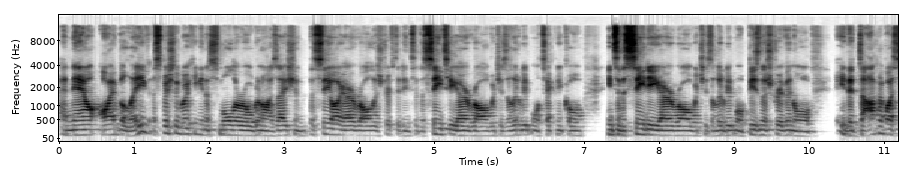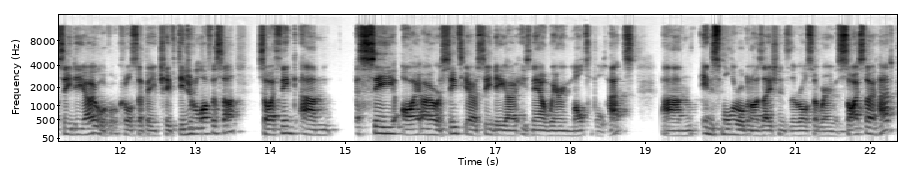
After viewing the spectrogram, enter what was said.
And now I believe, especially working in a smaller organization, the CIO role has drifted into the CTO role, which is a little bit more technical, into the CDO role, which is a little bit more business driven or either data by CDO or could also be chief digital officer. So I think um, a CIO or a CTO or CDO is now wearing multiple hats. Um, in smaller organizations, they're also wearing the CISO hat.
